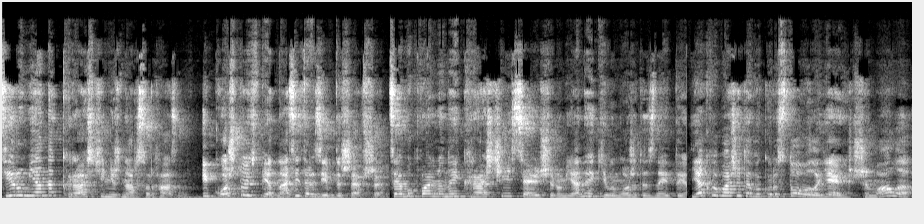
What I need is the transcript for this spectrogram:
Ці рум'яна кращі, ніж Нарс Оргазм, і коштують в 15 разів дешевше. Це буквально найкращі сяючі рум'яна, які ви можете знайти. Як ви бачите, використовувала я їх чимало,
